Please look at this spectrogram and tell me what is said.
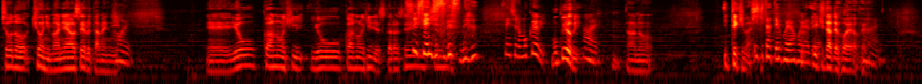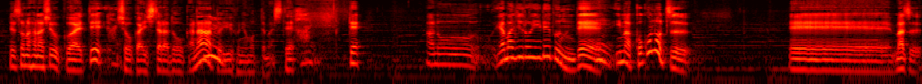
ちょうど今日に間に合わせるために、はいえー8日の日8日の日ですからつい先日ですね。先週の木曜日。木曜日、はい。あの行ってきました。行きたてほやほやで行きたてほやほや、はい。でその話を加えてはい。紹介したらどうかなというふうに思ってまして、はい。であのー山城イレブンで、ええ。今9つ、えーまず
